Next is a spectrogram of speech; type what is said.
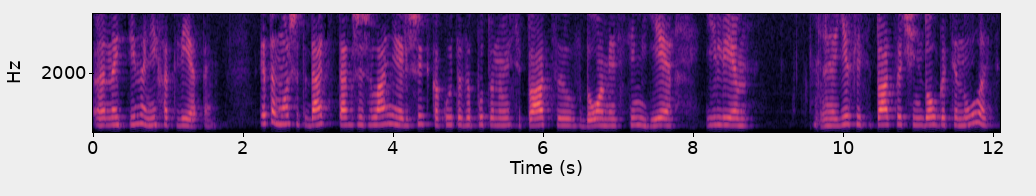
э, найти на них ответы. Это может дать также желание решить какую-то запутанную ситуацию в доме, в семье, или э, если ситуация очень долго тянулась,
